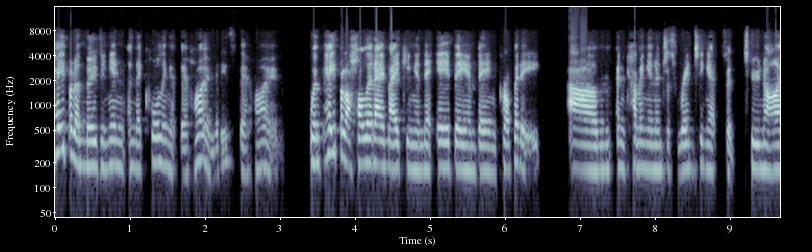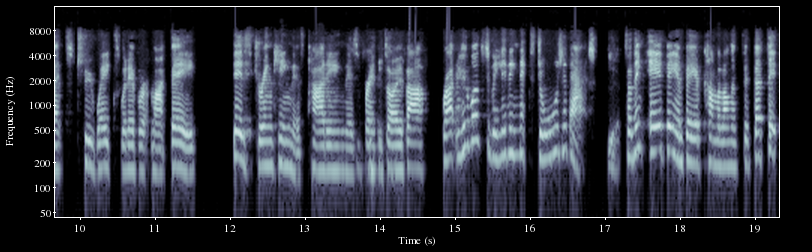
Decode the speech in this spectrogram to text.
people are moving in and they're calling it their home. It is their home. When people are holiday making and they're Airbnb property um, and coming in and just renting it for two nights, two weeks, whatever it might be, there's drinking, there's partying, there's friends over, right? Who wants to be living next door to that? Yeah. So I think Airbnb have come along and said that's it.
